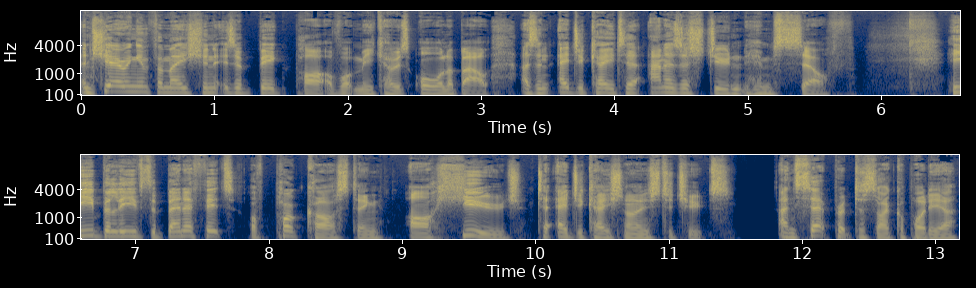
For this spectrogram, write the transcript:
And sharing information is a big part of what Mikko is all about as an educator and as a student himself. He believes the benefits of podcasting are huge to educational institutes. And separate to Psychopodia,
